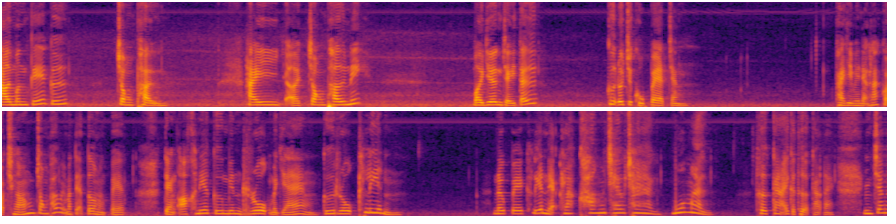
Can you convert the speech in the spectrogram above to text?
ឡើយមុនគេគឺចុងភៅហើយចុងភៅនេះបើយើងនិយាយទៅ គឺដូចជាគ្រូពេទ្យចឹងប្រហែលជាមានអ្នកខ្លះគាត់ឆ្ងល់ចុងភៅមិនបានតាក់ទងនឹងពេទ្យទាំងអស់គ្នា គឺមានរោគមួយយ៉ាង គឺរោគឃ្លាន នៅពេលឃ្លានអ្នកខ្លះខឹងឆាវឆាវមួម៉ៅ ធ្វើការអីក៏ធ្វើកើតដែរអញ្ចឹង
